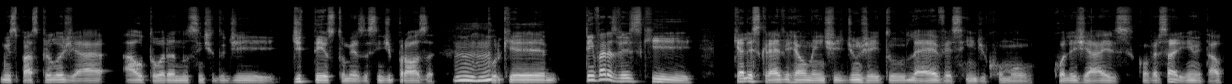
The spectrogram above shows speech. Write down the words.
um espaço para elogiar a autora no sentido de, de texto mesmo, assim, de prosa. Uhum. Porque tem várias vezes que, que ela escreve realmente de um jeito leve, assim, de como colegiais conversariam e tal.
